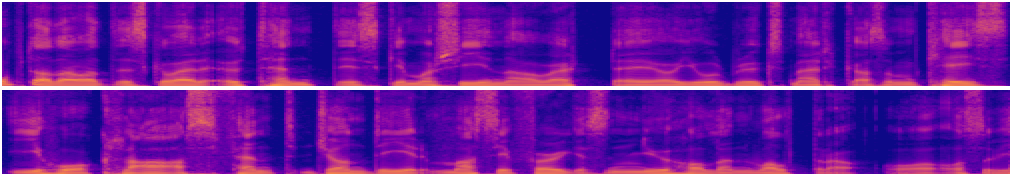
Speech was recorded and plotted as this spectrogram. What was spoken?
opptatt av at det skal være autentiske maskiner og verktøy og jordbruksmerker som Case IH, Class, Fent, John Deere, Massey Ferguson, New Holland, Valtra og osv.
